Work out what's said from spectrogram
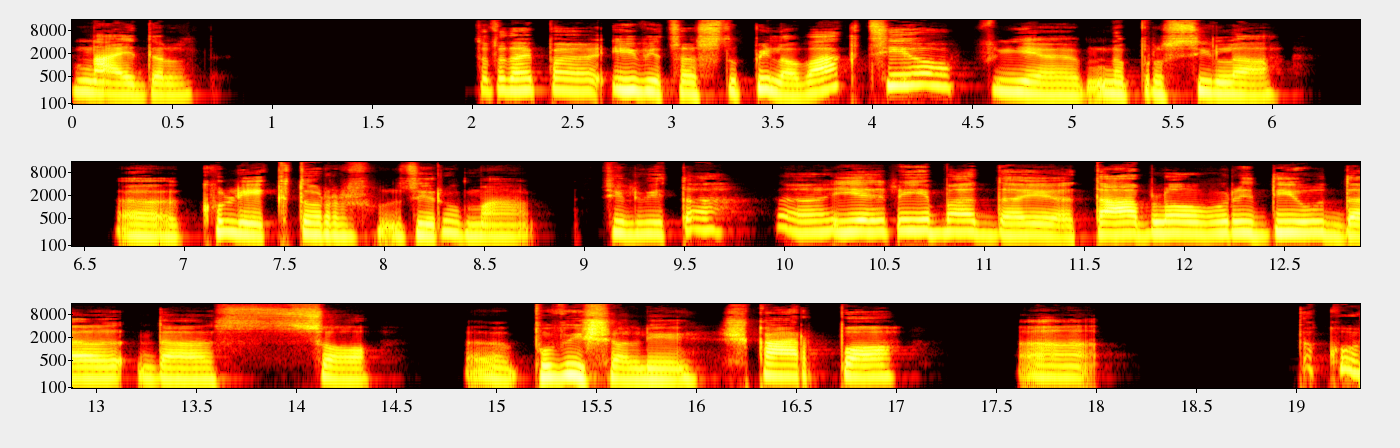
najdel. Zdaj pa je Ivica stopila v akcijo, je naprosila uh, kolektor oziroma Silvita uh, je reba, da je tablo uredil, da, da so uh, povišali škarpo. Uh, tako,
